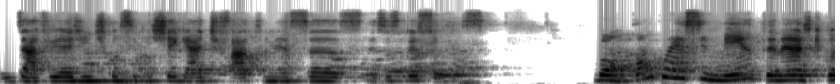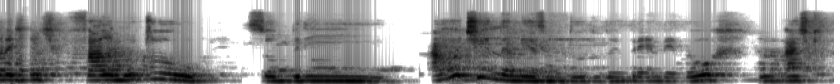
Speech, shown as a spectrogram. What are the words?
o desafio é a gente conseguir chegar de fato nessas, nessas pessoas. Bom, como conhecimento, né, acho que quando a gente fala muito sobre a rotina mesmo do, do, do empreendedor, acho que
